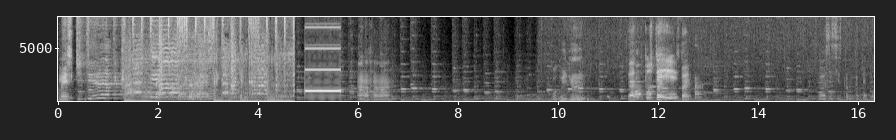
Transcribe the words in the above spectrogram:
Мишки. Де- Отпусти. Стой, Стой. Твоя сосиска така тепла.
